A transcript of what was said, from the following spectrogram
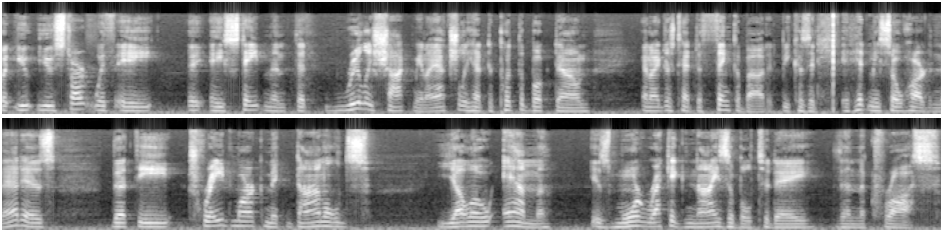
but you, you start with a, a, a statement that really shocked me, and I actually had to put the book down and I just had to think about it because it, it hit me so hard, and that is that the trademark McDonald's yellow M is more recognizable today than the cross.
